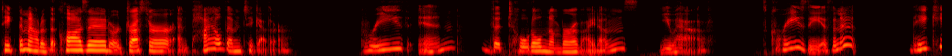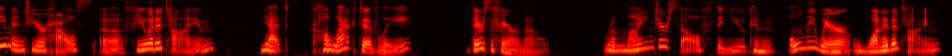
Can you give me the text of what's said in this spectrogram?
Take them out of the closet or dresser and pile them together. Breathe in the total number of items you have. It's crazy, isn't it? They came into your house a few at a time, yet collectively, there's a fair amount. Remind yourself that you can only wear one at a time,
